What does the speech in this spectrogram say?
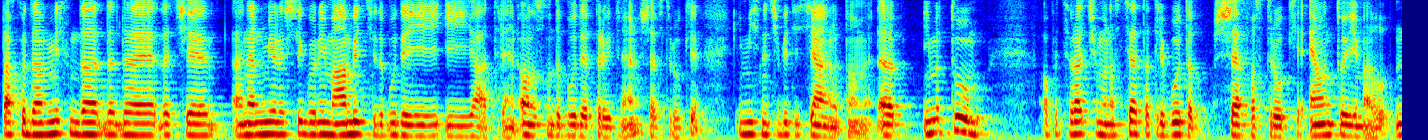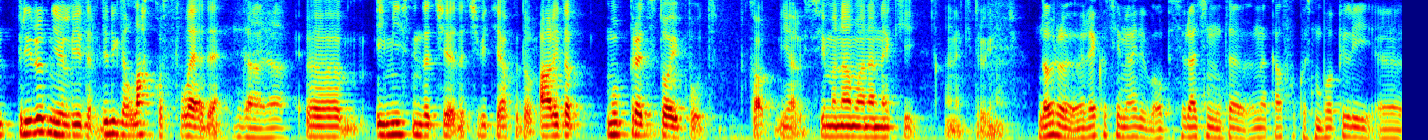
tako da mislim da, da, da, je, da će Nenad Miljaš sigurno ima ambiciju da bude i, i ja trener, odnosno da bude prvi trener, šef struke, i mislim da će biti sjajan u tome. E, ima tu, opet se vraćamo na set atributa šefa struke, e on to ima, prirodni je lider, ljudi ga lako slede, Da, da. e, i mislim da će, da će biti jako dobro, ali da mu predstoji put, kao, jeli, svima nama na neki, na neki drugi način. Dobro, rekao si mi, ajde, opet se vraćam na, ta, na kafu koju smo popili, e,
